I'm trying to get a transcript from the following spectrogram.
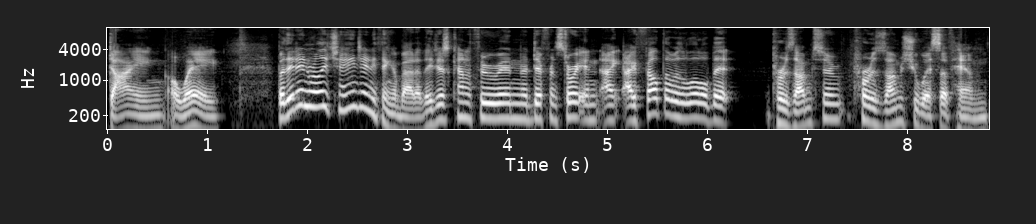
dying away. But they didn't really change anything about it. They just kind of threw in a different story. And I, I felt that was a little bit presumption, presumptuous of him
